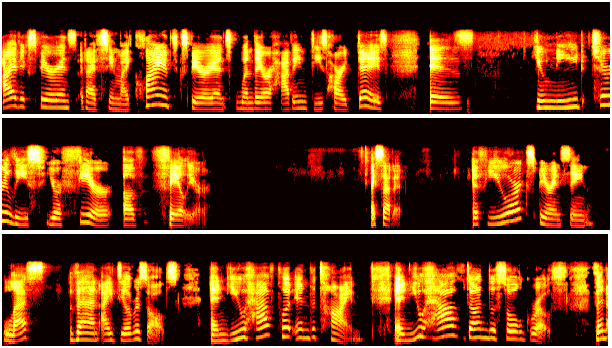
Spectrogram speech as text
I've experienced and I've seen my clients experience when they are having these hard days is you need to release your fear of failure. I said it. If you are experiencing less than ideal results and you have put in the time and you have done the soul growth, then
